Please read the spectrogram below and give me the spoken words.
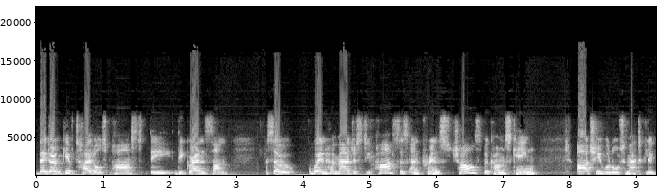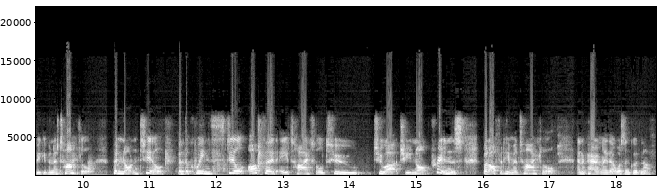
They don't give titles past the the grandson. So when Her Majesty passes and Prince Charles becomes king, Archie will automatically be given a title, but not until. But the Queen still offered a title to to Archie, not Prince, but offered him a title, and apparently that wasn't good enough.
